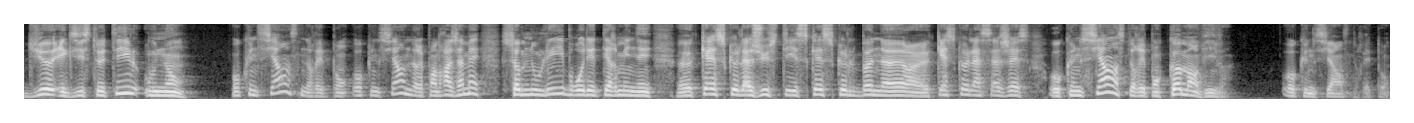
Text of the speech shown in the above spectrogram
Dieu existe-t-il ou non? Aucune science ne répond, aucune science ne répondra jamais. Sommes-nous libres ou déterminés? Euh, Qu'est-ce que la justice? Qu'est-ce que le bonheur? Euh, Qu'est-ce que la sagesse? Aucune science ne répond. Comment vivre? Aucune science ne répond.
